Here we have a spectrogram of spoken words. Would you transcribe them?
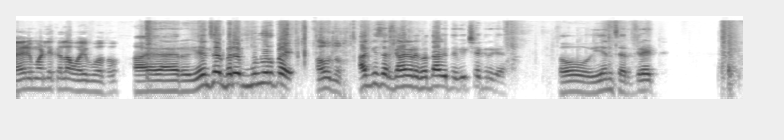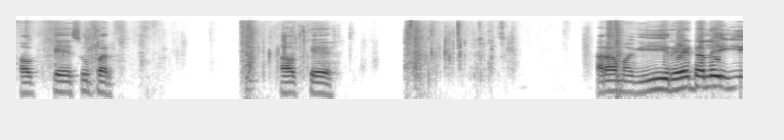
hire ಮಾಡ್ಲಿಕ್ಕೆಲ್ಲ ಒಯ್ಬಹುದು ಏನ್ ಸರ್ ಬರೀ ಮುನ್ನೂರು ರೂಪಾಯಿ? ಹೌದು. ಹಾಕಿ ಸರ್ ಕೆಳಗಡೆ ಗೊತ್ತಾಗುತ್ತೆ ವೀಕ್ಷಕರಿಗೆ. ಓ ಏನ್ sir great okay super okay ಆರಾಮಾಗಿ. ಈ ರೇಟ್ ಅಲ್ಲಿ ಈ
